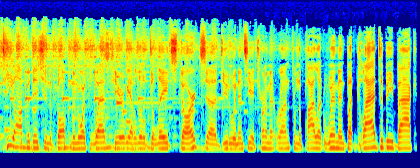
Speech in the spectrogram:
tee off edition of Golf in the Northwest here. We had a little delayed start uh, due to an NCAA tournament run from the Pilot women, but glad to be back.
